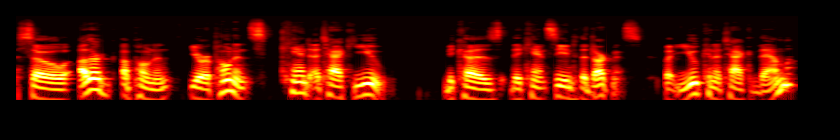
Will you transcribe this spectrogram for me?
so other opponent, your opponents can't attack you because they can't see into the darkness, but you can attack them.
